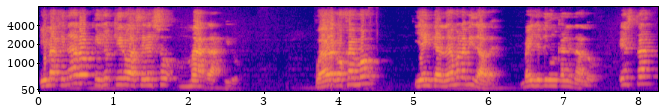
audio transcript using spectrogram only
Imaginaros que yo quiero hacer eso más rápido. Pues ahora cogemos y encadenamos las habilidades. ¿Veis? Yo tengo encadenado esta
